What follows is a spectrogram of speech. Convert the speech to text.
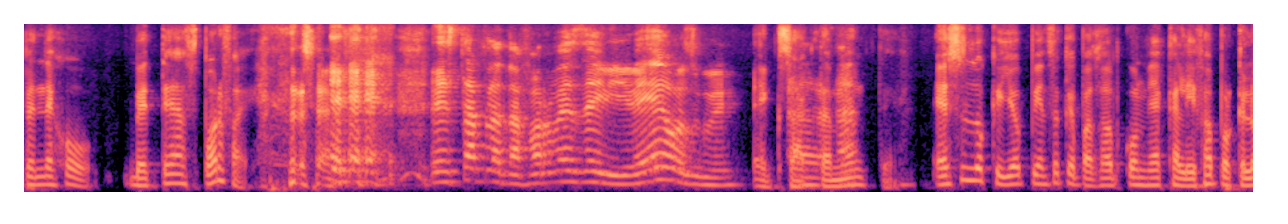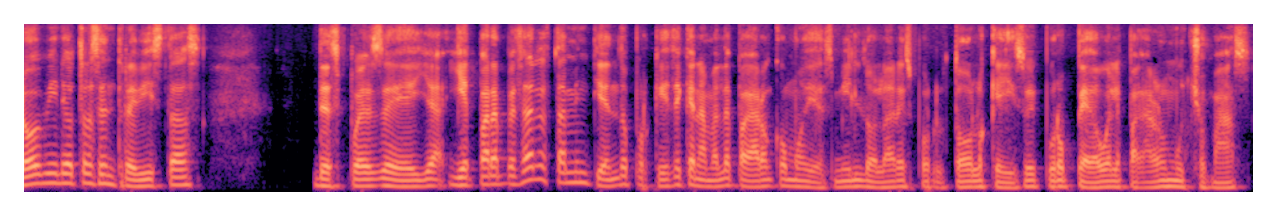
pendejo, vete a Spotify. O sea, Esta plataforma es de videos, güey. Exactamente. Eso es lo que yo pienso que pasó con Mia Khalifa, porque luego miré otras entrevistas después de ella. Y para empezar, está mintiendo porque dice que nada más le pagaron como 10 mil dólares por todo lo que hizo y puro pedo, le pagaron mucho más.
